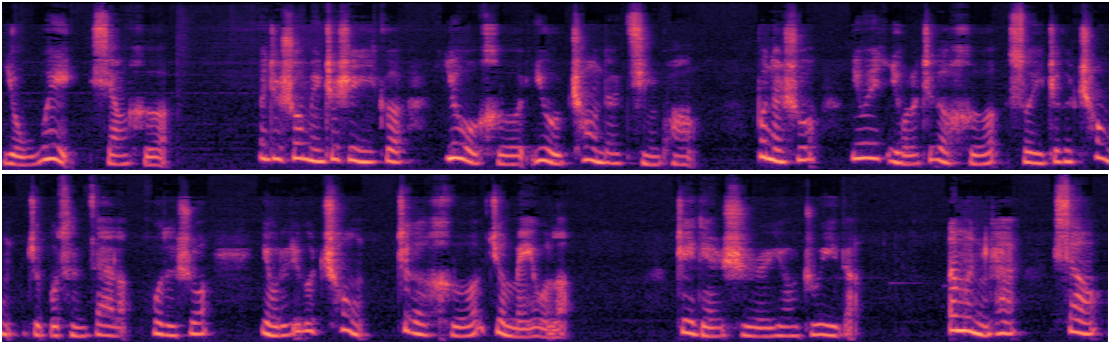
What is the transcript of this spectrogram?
有未相合，那就说明这是一个又合又冲的情况。不能说因为有了这个合，所以这个冲就不存在了，或者说有了这个冲，这个合就没有了。这点是要注意的。那么你看，像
